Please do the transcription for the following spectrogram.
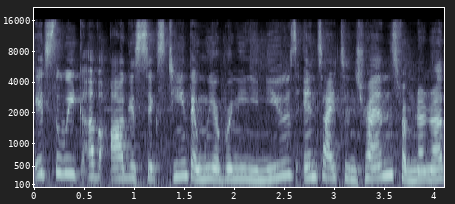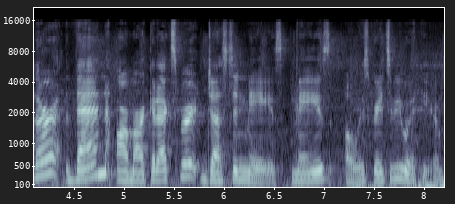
It's the week of August 16th, and we are bringing you news, insights, and trends from none other than our market expert, Justin Maze. Maze, always great to be with you.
